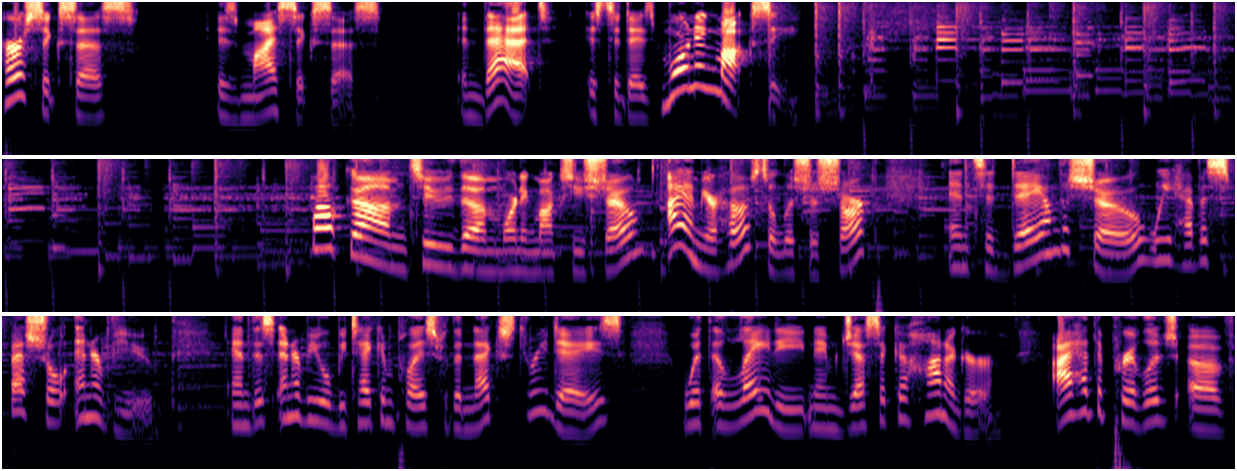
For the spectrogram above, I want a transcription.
Her success is my success. And that is today's Morning Moxie. Welcome to the Morning Moxie Show. I am your host, Alicia Sharp, and today on the show we have a special interview. And this interview will be taking place for the next three days with a lady named Jessica Honegger. I had the privilege of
